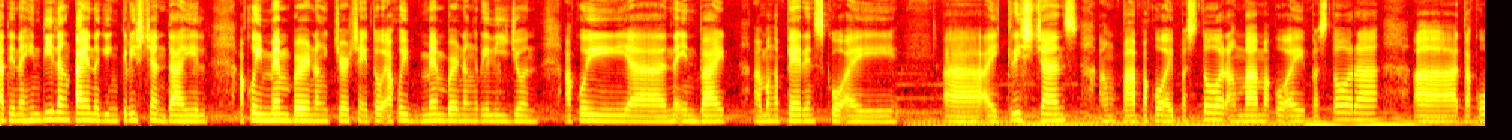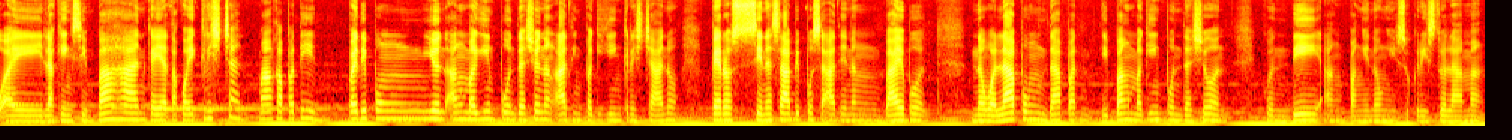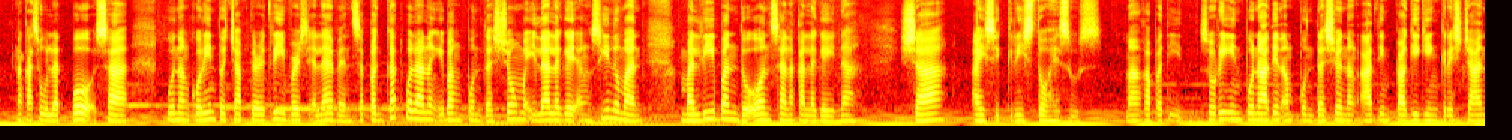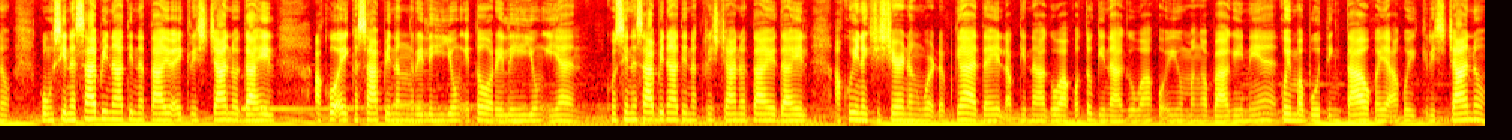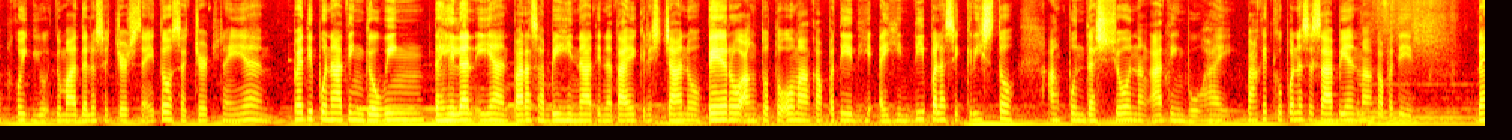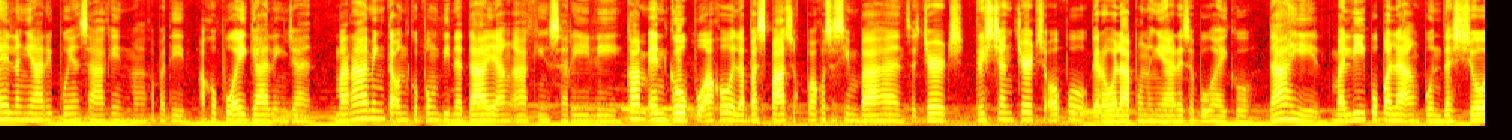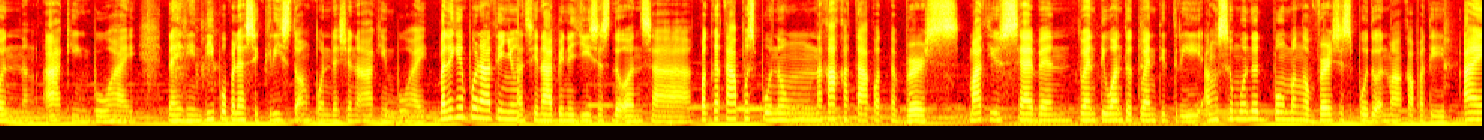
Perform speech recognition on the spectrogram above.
natin na hindi lang tayo naging Christian dahil ako'y member ng church na ito, ako'y member ng religion, ako'y ah, na-invite, ang mga parents ko ay ah, ay Christians, ang papa ko ay pastor, ang mama ko ay pastora, ah, at ako ay laking simbahan, kaya ako ay Christian. Mga kapatid, pwede pong yun ang maging pundasyon ng ating pagiging Kristiyano. Pero sinasabi po sa atin ng Bible na wala pong dapat ibang maging pundasyon kundi ang Panginoong Hesus Kristo lamang. Nakasulat po sa unang Korinto chapter 3 verse 11, sapagkat wala ng ibang pundasyong mailalagay ang sinuman maliban doon sa nakalagay na. Siya ay si Kristo Jesus. Mga kapatid, suriin po natin ang pundasyon ng ating pagiging Kristiyano. Kung sinasabi natin na tayo ay Kristiyano dahil ako ay kasapi ng relihiyong ito, relihiyong iyan. Kung sinasabi natin na Kristiyano tayo dahil ako'y nagsishare ng Word of God, dahil ang ginagawa ko to, ginagawa ko yung mga bagay na yan. Ako'y mabuting tao, kaya ako'y Kristiyano. Ako'y dumadalo sa church na ito, sa church na iyan. Pwede po nating gawing dahilan iyan para sabihin natin na tayo Kristiyano. Pero ang totoo mga kapatid ay hindi pala si Kristo ang pundasyon ng ating buhay. Bakit ko po nasasabi yan mga kapatid? Dahil nangyari po yan sa akin mga kapatid. Ako po ay galing dyan. Maraming taon ko pong dinadaya ang aking sarili. Come and go po ako. Labas-pasok po ako sa simbahan, sa church. Christian church, opo. Pero wala pong nangyari sa buhay ko. Dahil mali po pala ang pundasyon ng aking buhay. Dahil hindi po pala si Kristo ang pundasyon ng aking buhay. Balikin po natin yung sinabi ni Jesus doon sa pagkatapos po nung nakakatakot na verse. Matthew 7, 21 to 23. Ang sumunod pong mga verses po doon mga kapatid ay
